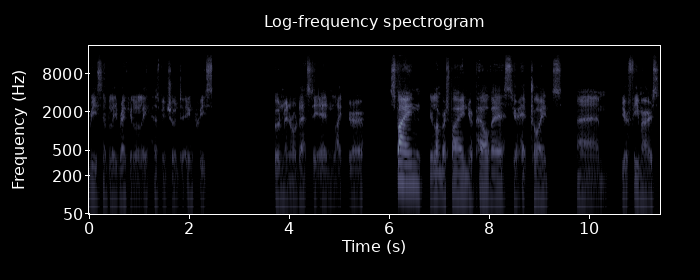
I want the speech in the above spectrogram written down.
reasonably regularly, has been shown to increase bone mineral density in like your spine, your lumbar spine, your pelvis, your hip joints, um, your femurs.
